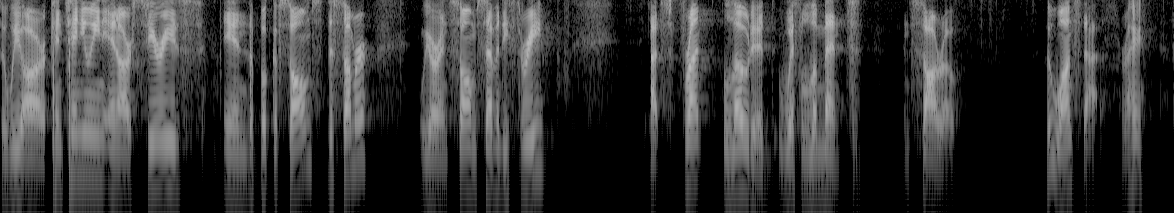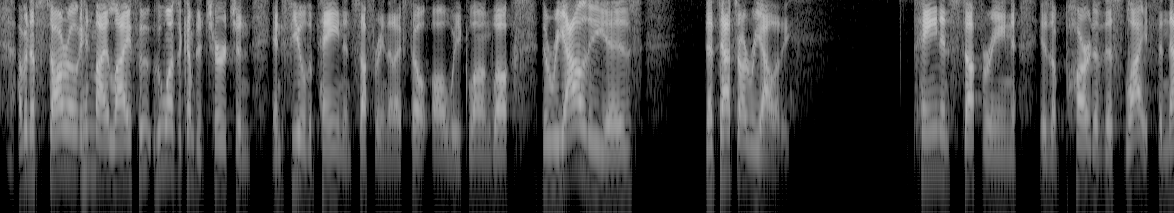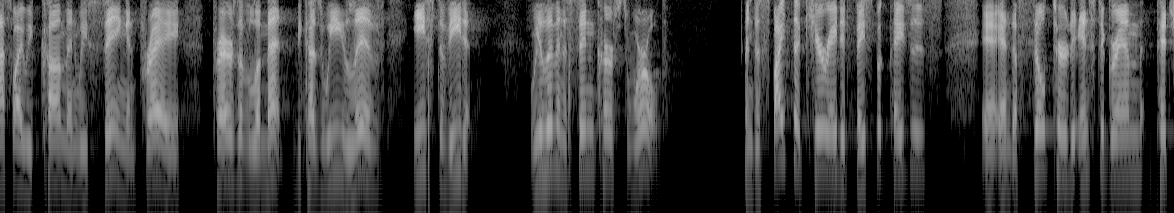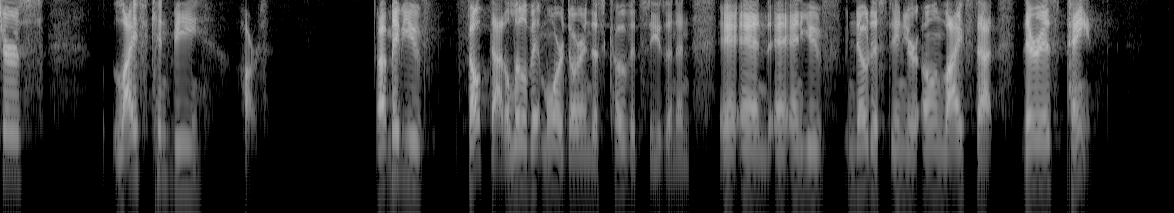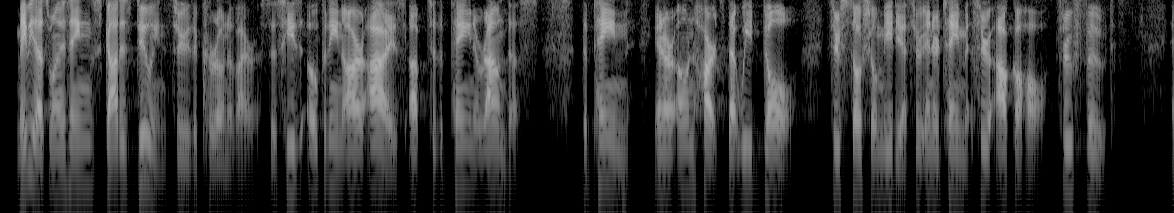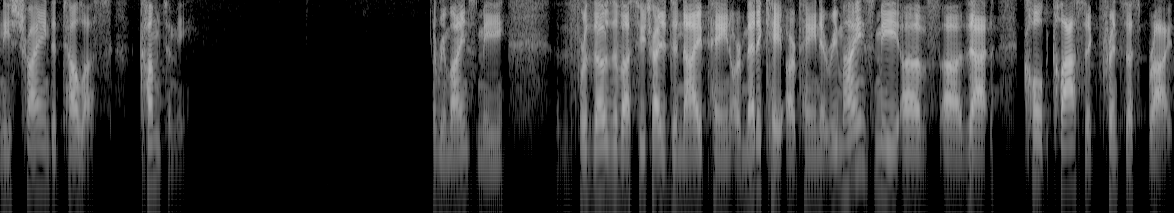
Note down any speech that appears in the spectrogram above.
So, we are continuing in our series in the book of Psalms this summer. We are in Psalm 73. That's front loaded with lament and sorrow. Who wants that, right? I have enough sorrow in my life. Who, who wants to come to church and, and feel the pain and suffering that I felt all week long? Well, the reality is that that's our reality pain and suffering is a part of this life. And that's why we come and we sing and pray prayers of lament because we live east of Eden. We live in a sin cursed world. And despite the curated Facebook pages and the filtered Instagram pictures, life can be hard. Uh, maybe you've felt that a little bit more during this COVID season, and, and, and you've noticed in your own life that there is pain. Maybe that's one of the things God is doing through the coronavirus, is He's opening our eyes up to the pain around us, the pain in our own hearts that we dull through social media, through entertainment, through alcohol, through food. And He's trying to tell us, come to me. It reminds me, for those of us who try to deny pain or medicate our pain, it reminds me of uh, that cult classic, Princess Bride.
